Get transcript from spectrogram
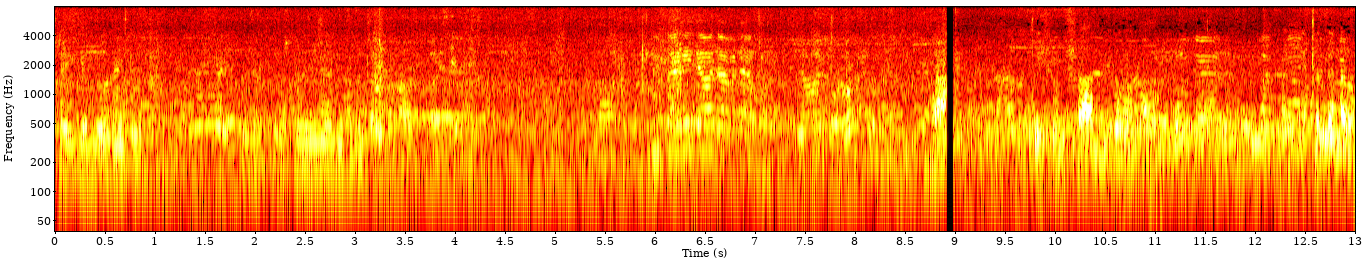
সাইকেল কি শুনশান নিরবতা একটা ব্যানারও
